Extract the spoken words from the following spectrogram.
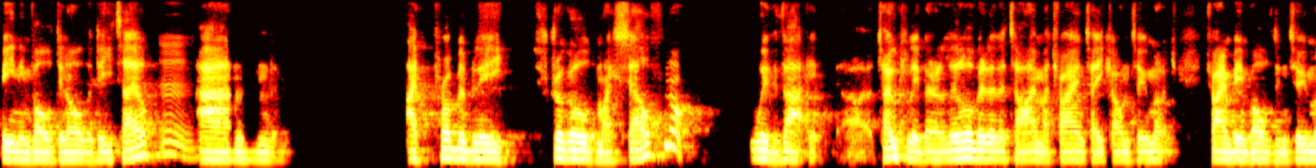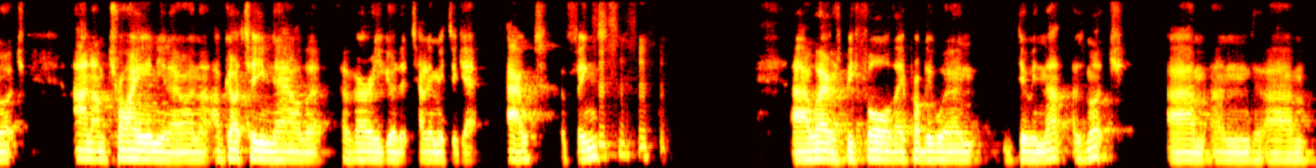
being involved in all the detail. Mm. And I probably struggled myself, not with that uh, totally, but a little bit of the time I try and take on too much, try and be involved in too much. And I'm trying, you know, and I've got a team now that are very good at telling me to get out of things. uh, whereas before they probably weren't doing that as much. Um, and um,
